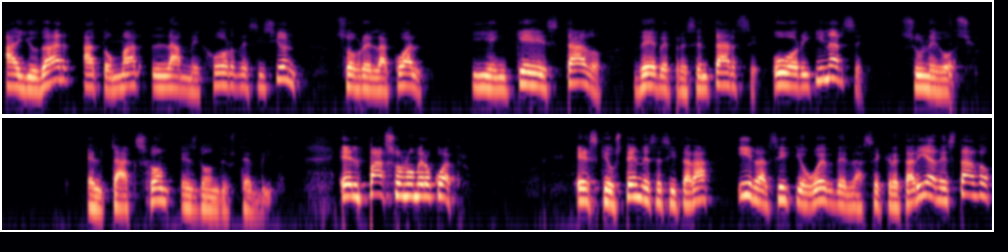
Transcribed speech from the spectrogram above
ayudar a tomar la mejor decisión sobre la cual y en qué estado debe presentarse o originarse su negocio. El tax home es donde usted vive. El paso número cuatro es que usted necesitará ir al sitio web de la Secretaría de Estado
